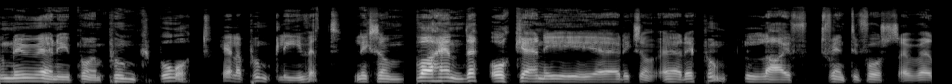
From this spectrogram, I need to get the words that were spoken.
Nu är ni på en punkbåt. Hela punklivet. Liksom, vad hände? Och är ni, eh, liksom, är det punklife 24-7?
